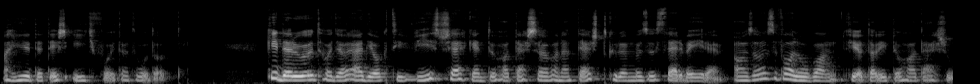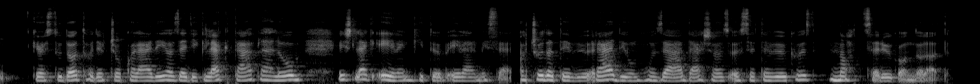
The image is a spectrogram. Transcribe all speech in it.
A hirdetés így folytatódott. Kiderült, hogy a radioaktív víz serkentő hatással van a test különböző szerveire, azaz valóban fiatalító hatású. Köztudott, hogy a csokoládé az egyik legtáplálóbb és legélénkítőbb élelmiszer. A csodatévő rádium hozzáadása az összetevőkhöz nagyszerű gondolat.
